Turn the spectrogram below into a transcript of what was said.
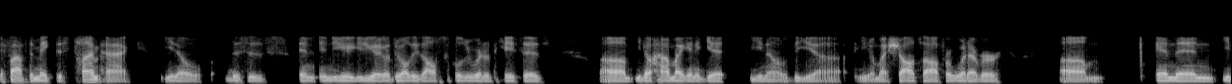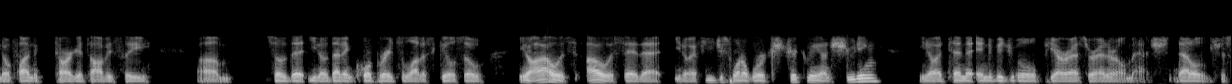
if I have to make this time hack, you know, this is and, and you you gotta go through all these obstacles or whatever the case is. Um, you know, how am I gonna get, you know, the uh, you know, my shots off or whatever. Um, and then, you know, find the targets obviously. Um, so that, you know, that incorporates a lot of skill. So, you know, I always I always say that, you know, if you just want to work strictly on shooting, you know, attend an individual PRS or NRL match. That'll just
